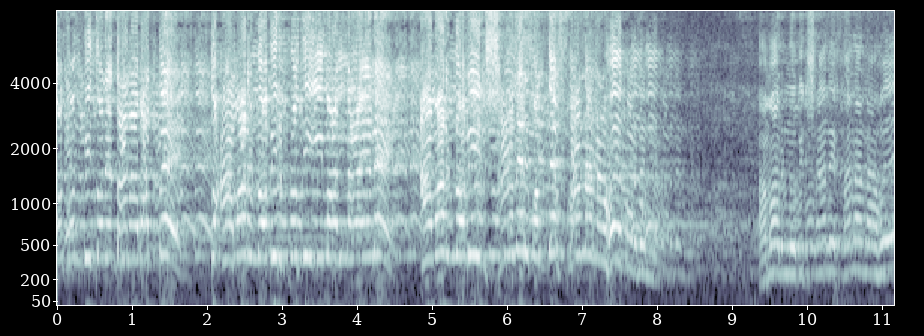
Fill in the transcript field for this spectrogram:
যখন ভিতরে দানা বাঁধবে, তো আমার নবীর প্রতি ইমান না এনে আমার নবীর শানের মধ্যে ফানা না হয়ে পারবেন না। আমার নবীর শানে ফানা না হয়ে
